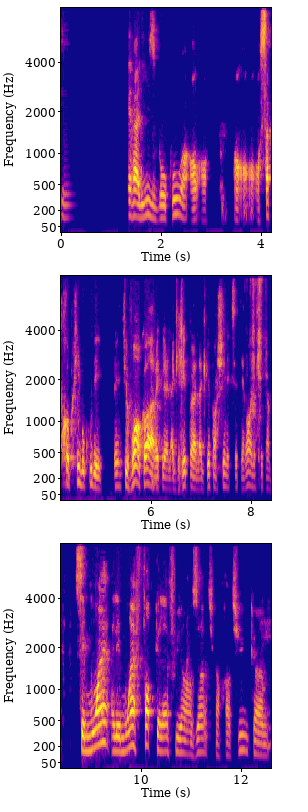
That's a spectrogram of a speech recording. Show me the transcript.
réalise beaucoup. On, on, s'approprie beaucoup des. Tu le vois encore avec la, grippe, la grippe en Chine, etc. c'est moins, elle est moins forte que l'influenza, tu comprends-tu? Comme,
